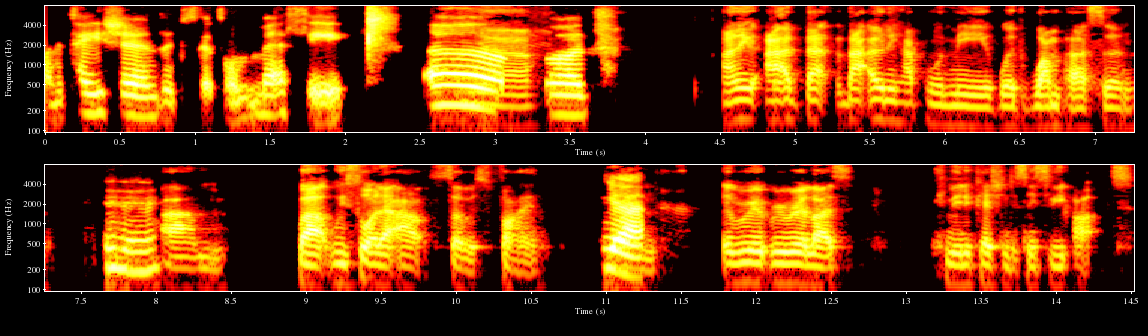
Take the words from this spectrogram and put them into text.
connotations. It just gets all messy. Oh Yeah. God. I think I, that that only happened with me with one person. hmm Um, but we sorted it out, so it's fine. Yeah, it, we, we realized communication just needs to be upped.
